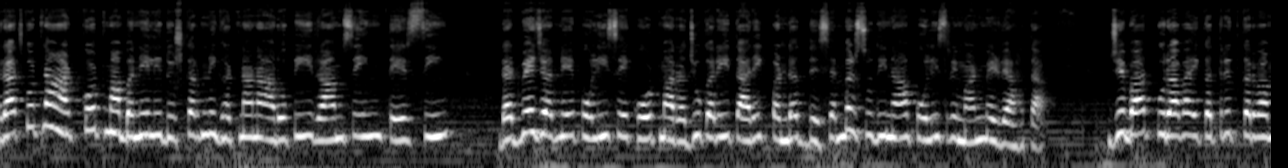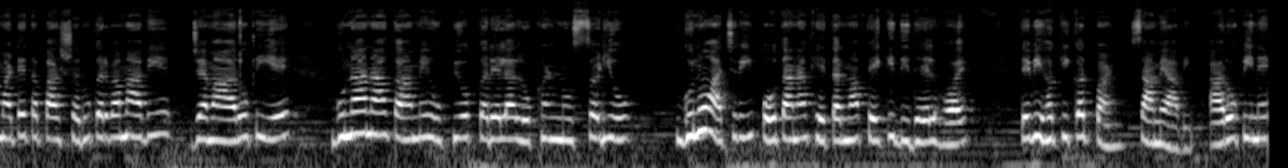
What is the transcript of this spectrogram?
રાજકોટના આટકોટમાં બનેલી દુષ્કર્મની ઘટનાના આરોપી રામસિંહ તેરસિંહ ડડવેજરને પોલીસે કોર્ટમાં રજૂ કરી તારીખ પંદર ડિસેમ્બર સુધીના પોલીસ રિમાન્ડ મેળવ્યા હતા જે બાદ પુરાવા એકત્રિત કરવા માટે તપાસ શરૂ કરવામાં આવી જેમાં આરોપીએ ગુનાના કામે ઉપયોગ કરેલા લોખંડનો સળિયો ગુનો આચરી પોતાના ખેતરમાં ફેંકી દીધેલ હોય તેવી હકીકત પણ સામે આવી. આરોપીને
